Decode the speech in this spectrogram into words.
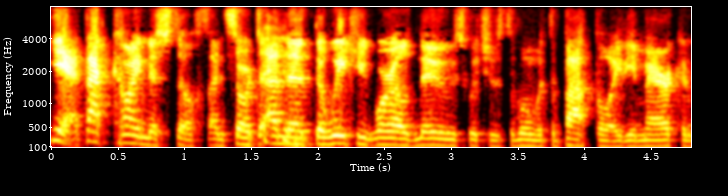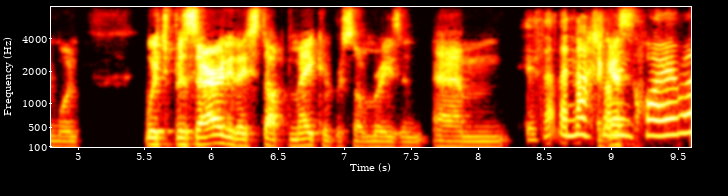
yeah, that kind of stuff, and sort of, and the, the Weekly World News, which was the one with the Bat Boy, the American one, which bizarrely they stopped making for some reason. Um, Is that the National Enquirer?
